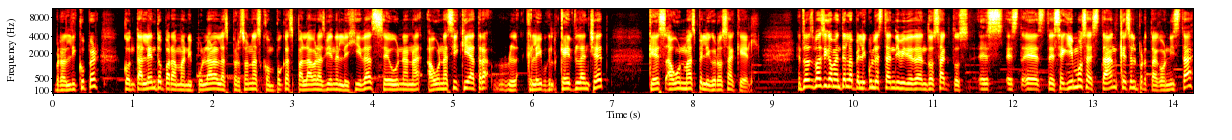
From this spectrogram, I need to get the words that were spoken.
Bradley Cooper, con talento para manipular a las personas con pocas palabras bien elegidas, se une a una psiquiatra, Kate Blanchett, que es aún más peligrosa que él. Entonces, básicamente la película está dividida en dos actos. Es, este, este, seguimos a Stan, que es el protagonista,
